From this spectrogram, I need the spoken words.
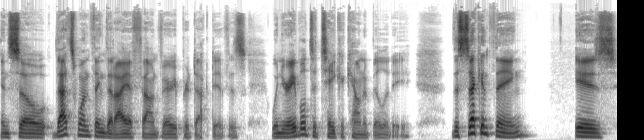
and so that's one thing that i have found very productive is when you're able to take accountability. The second thing is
